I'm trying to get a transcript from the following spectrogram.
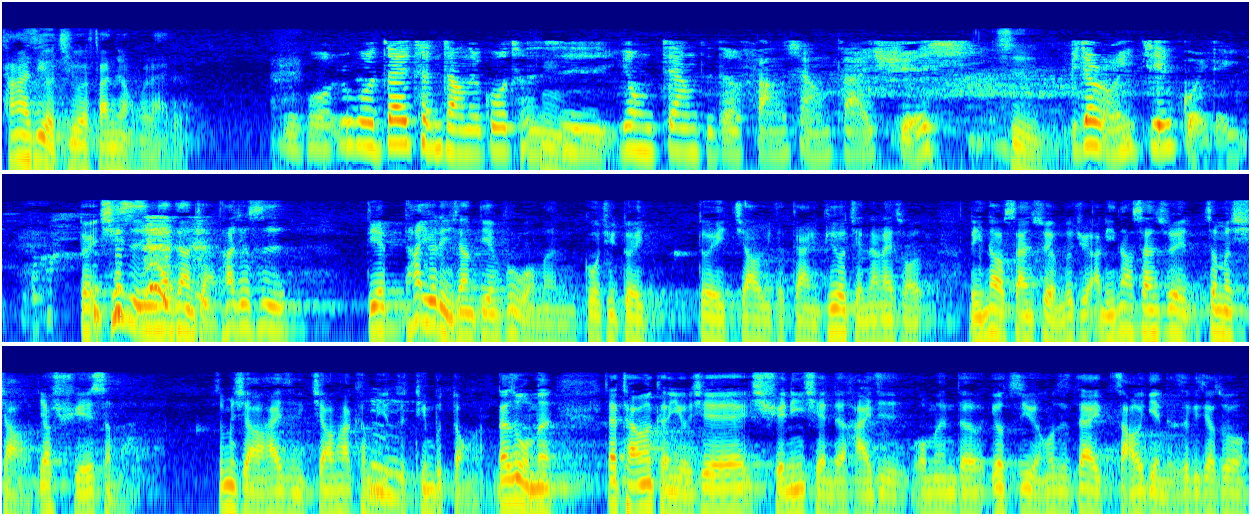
他还是有机会翻转回来的。如果如果在成长的过程是用这样子的方向在学习，是比较容易接轨的意思。对，其实应该这样讲，他就是颠，他有点像颠覆我们过去对对教育的概念。譬如简单来说，零到三岁，我们都觉得啊，零到三岁这么小要学什么？这么小孩子，你教他可能也听不懂啊。但是我们在台湾可能有些学龄前的孩子，我们的幼稚园或者再早一点的这个叫做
